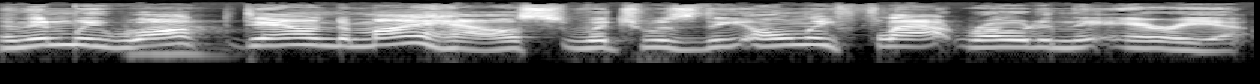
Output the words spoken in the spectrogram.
and then we walked down to my house, which was the only flat road in the area.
